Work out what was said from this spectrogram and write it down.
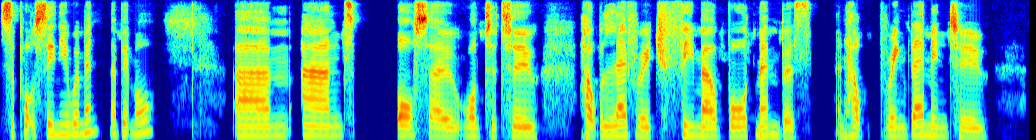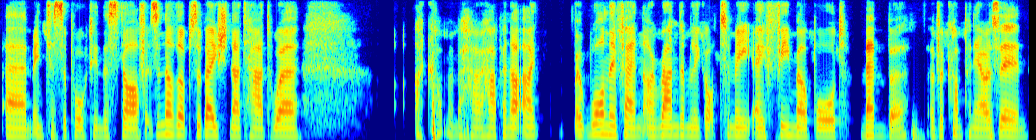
support senior women a bit more um, and also wanted to help leverage female board members and help bring them into um, into supporting the staff. It's another observation I'd had where I can't remember how it happened. I, I at one event I randomly got to meet a female board member of a company I was in,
